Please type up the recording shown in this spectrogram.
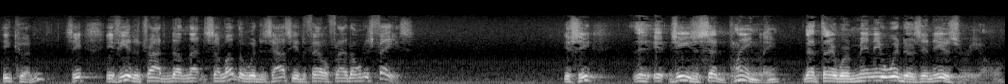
He couldn't. See, if he'd have tried to done that in some other widow's house, he'd have fell flat on his face. You see, it, Jesus said plainly that there were many widows in Israel,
